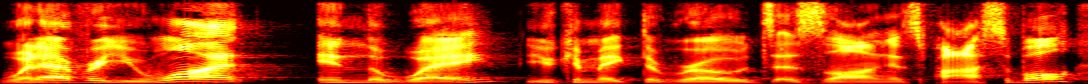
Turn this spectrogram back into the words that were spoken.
whatever you want in the way. You can make the roads as long as possible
